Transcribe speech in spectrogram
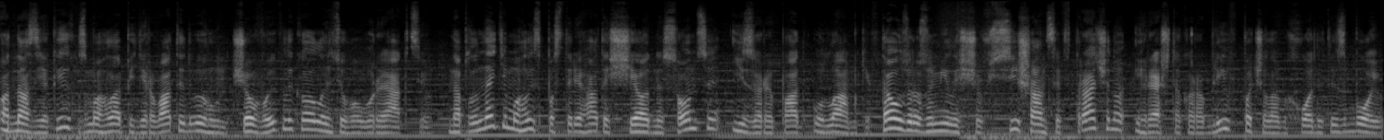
одна з яких змогла підірвати двигун, що викликало ланцюгову реакцію. На планеті могли спостерігати ще одне сонце і зорепад уламків. Тау зрозуміли, що всі шанси втрачено, і решта кораблів почала виходити з бою.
